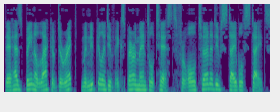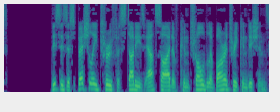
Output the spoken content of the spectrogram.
There has been a lack of direct, manipulative experimental tests for alternative stable states. This is especially true for studies outside of controlled laboratory conditions,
